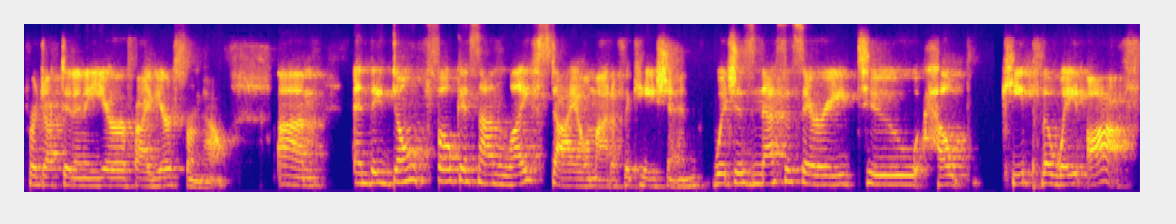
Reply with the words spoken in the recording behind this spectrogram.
projected in a year or five years from now, um, and they don't focus on lifestyle modification, which is necessary to help keep the weight off.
